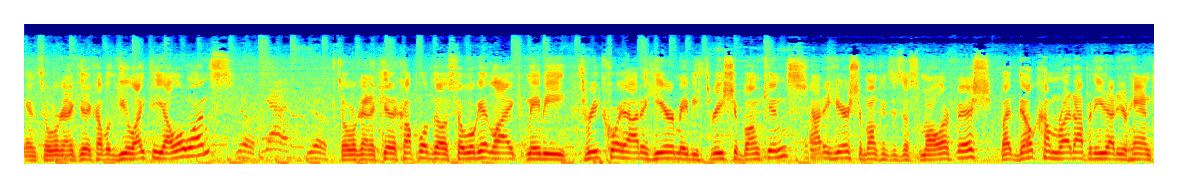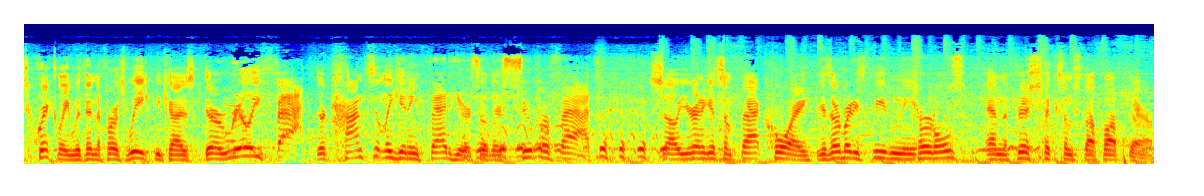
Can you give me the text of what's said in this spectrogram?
And so we're gonna get a couple. Do you like the yellow ones? Yes. So we're gonna get a couple of those. So we'll get like maybe three koi out of here, maybe three shubunkins out of here. Shubunkins is a smaller fish, but they'll come right up and eat out of your hands quickly within the first week because they're really fat. They're constantly getting fed here, so they're super fat. So you're gonna get some fat koi because everybody's feeding the turtles and the fish pick some stuff up there.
